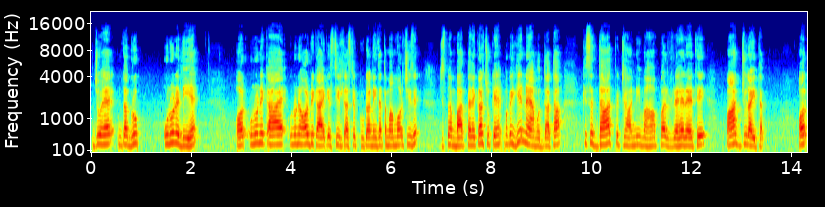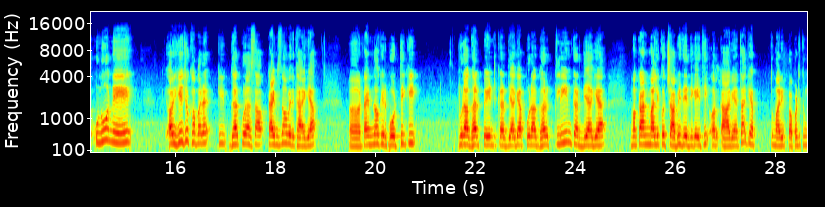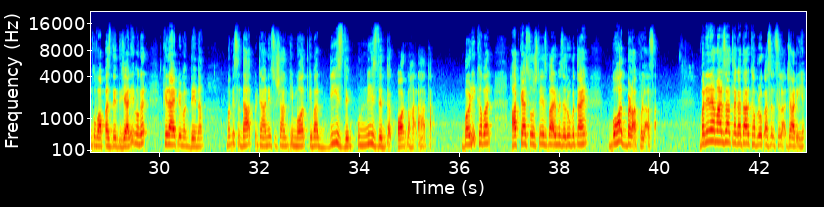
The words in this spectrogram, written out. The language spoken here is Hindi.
जो है, उनका ग्रुप उन्होंने दी है और उन्होंने कहा है, उन्होंने और भी कहा है कि स्टील का स्ट्रिप टूटा नहीं था, तमाम और चीज़ें, जिस पर हम बात पहले कर चुके हैं। मगर ये नया मुद्दा था कि सिद्धार्थ पिठानी वहाँ पर रह रहे थे पाँच जुलाई तक। और उन्होंने, और ये जो खबर है कि घर पूरा साफ़ टाइम्स नाव में दिखाया गया। टाइम्स नाव की रिपोर्ट थी कि पूरा घर पेंट कर दिया गया, पूरा घर क्लीन कर दिया गया। मकान मालिक को चाबी दे दी गई थी और कहा गया था कि अब तुम्हारी प्रॉपर्टी तुमको वापस दे दी जा रही है, मगर किराए पे मत देना। मगर सिद्धार्थ पिठानी, सुशांत की मौत के बाद 20 दिन 19 दिन तक और वहाँ रहा था। बड़ी खबर। आप क्या सोचते हैं इस बारे में ज़रूर बताएँ। बहुत बड़ा खुलासा। बने रहे हमारे साथ लगातार खबरों का सिलसिला जारी है।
